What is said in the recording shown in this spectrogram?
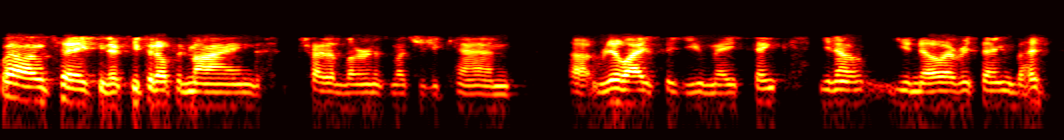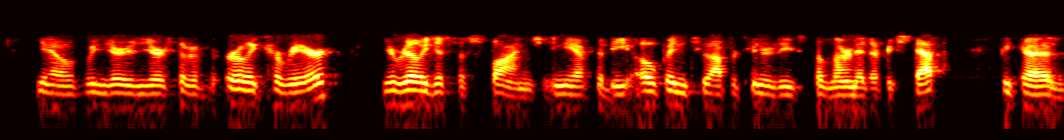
Well, I would say, you know, keep an open mind, try to learn as much as you can uh, realize that you may think you know you know everything, but you know when you're in your sort of early career, you're really just a sponge, and you have to be open to opportunities to learn at every step because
